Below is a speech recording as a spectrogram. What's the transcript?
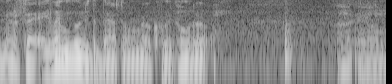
Matter of fact, hey, let me go use the bathroom real quick. Hold up. Um,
